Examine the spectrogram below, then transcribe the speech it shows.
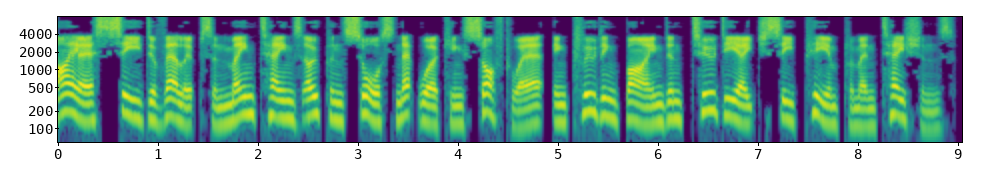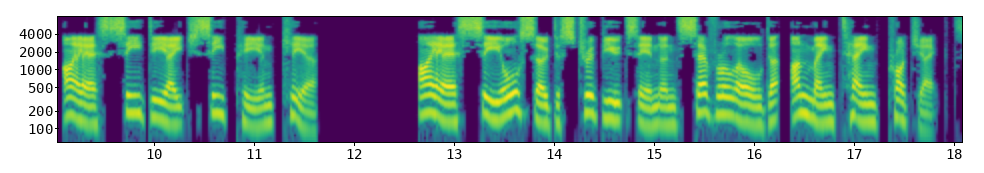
ISC develops and maintains open-source networking software, including Bind and two DHCP implementations, ISC DHCP and KEA. ISC also distributes INN and several older, unmaintained projects.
